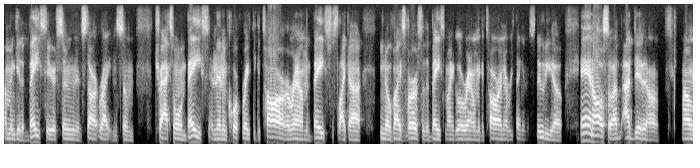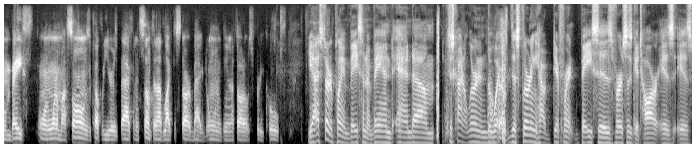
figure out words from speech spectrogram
I'm gonna get a bass here soon and start writing some tracks on bass, and then incorporate the guitar around the bass, just like I you know, vice versa. The bass might go around the guitar and everything in the studio. And also, I, I did um, my own bass on one of my songs a couple years back, and it's something I'd like to start back doing again. I thought it was pretty cool. Yeah, I started playing bass in a band and um, just kind of learning the way, just learning how different bass is versus guitar is is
